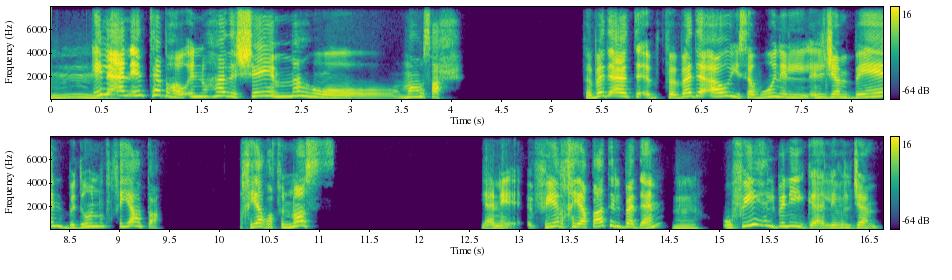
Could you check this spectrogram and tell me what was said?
مم. إلى أن انتبهوا إنه هذا الشيء ما هو ما هو صح. فبدأت فبدأوا يسوون الجنبين بدون الخياطة. الخياطه في النص. يعني في الخياطات البدن مم. وفيه البنيقة اللي في الجنب.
